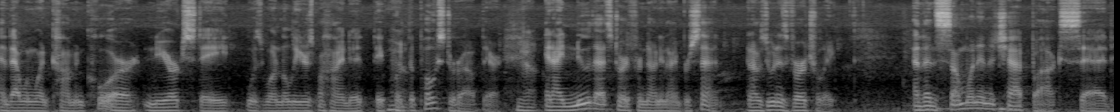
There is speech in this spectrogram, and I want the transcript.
And that when went Common Core, New York State was one of the leaders behind it. They put Yeah. the poster out there. Yeah. And I knew that story for 99%. And I was doing this virtually. And then someone in the chat box said,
